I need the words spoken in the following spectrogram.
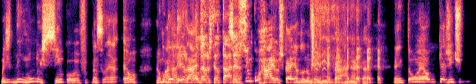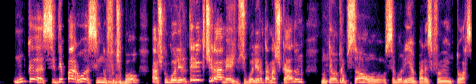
mas nenhum dos cinco, eu fico pensando, é, é, um, é uma o goleiro, pelo menos, tentar, São né? cinco raios caindo no mesmo lugar, né, cara? Então é algo que a gente nunca se deparou assim no uhum. futebol. Acho que o goleiro teria que tirar mesmo. Se o goleiro está machucado, não, não tem outra opção. O Cebolinha parece que foi um entorse.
